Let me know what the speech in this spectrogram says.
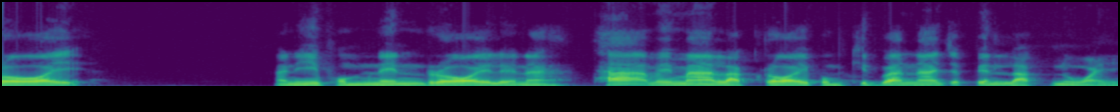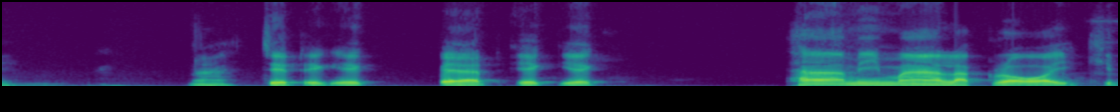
ร้อย อันนี้ผมเน้นร้อยเลยนะ ถ้าไม่มาหลักร้อย ผมคิดว่าน่าจะเป็นหลักหน่วยนะเจ็ด x x แปด x x ถ้าไม่มาหลักร้อย คิด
